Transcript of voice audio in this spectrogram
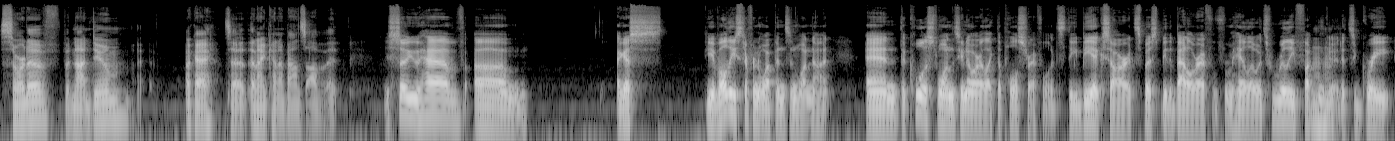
sort of, but not Doom. Okay, so then I kind of bounce off of it. So you have, um, I guess, you have all these different weapons and whatnot, and the coolest ones, you know, are like the pulse rifle. It's the BXR. It's supposed to be the battle rifle from Halo. It's really fucking mm-hmm. good. It's a great.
